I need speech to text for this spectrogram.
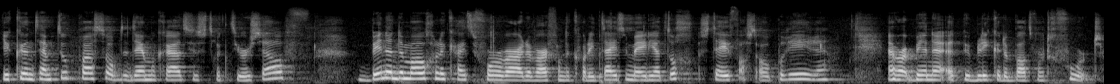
Je kunt hem toepassen op de democratische structuur zelf, binnen de mogelijkheidsvoorwaarden waarvan de kwaliteitsmedia toch stevast opereren en waarbinnen het publieke debat wordt gevoerd.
